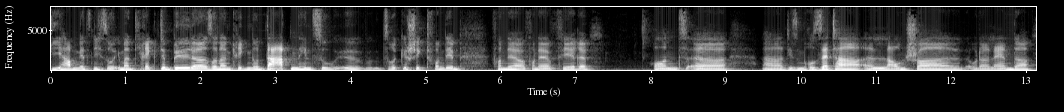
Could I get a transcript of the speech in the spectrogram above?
die haben jetzt nicht so immer direkte Bilder, sondern kriegen nur Daten hinzu äh, zurückgeschickt von dem von der von der Fähre und äh, äh, diesem Rosetta Launcher oder Lander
